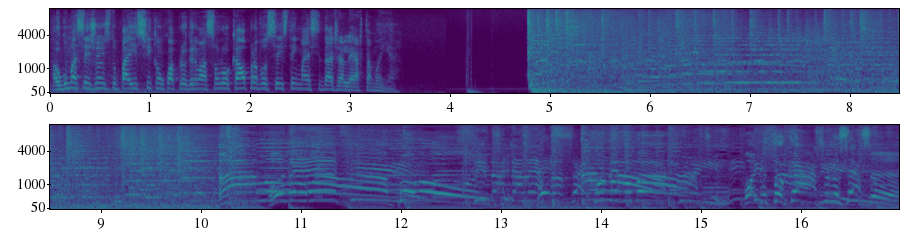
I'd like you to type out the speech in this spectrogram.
Algumas regiões do país ficam com a programação local. Para vocês, tem mais Cidade Alerta amanhã. Pode tocar, Júlio César.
